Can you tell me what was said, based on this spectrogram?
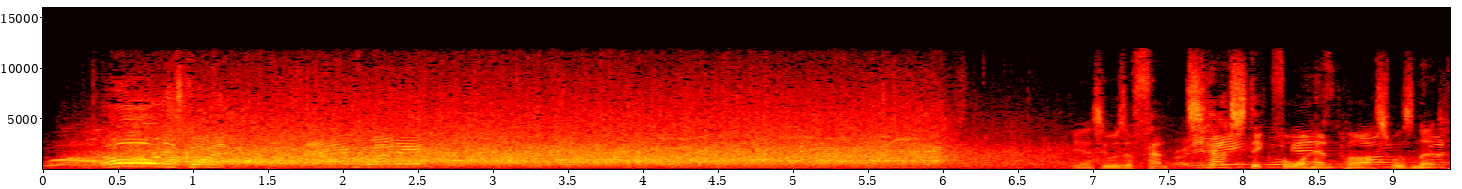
Oh, he's got it. Yes, it was a fantastic forehand pass, wasn't it?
